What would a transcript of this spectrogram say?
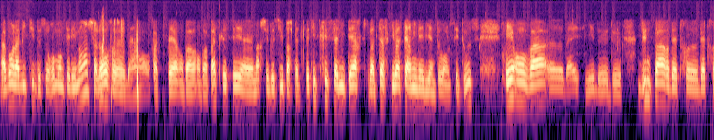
avons l'habitude de se remonter les manches. Alors euh, ben, on va se faire- on va on va pas se laisser euh, marcher dessus par cette petite crise sanitaire qui va ter- qui va se terminer bientôt, on le sait tous, et on va euh, ben, essayer de de- d'une part d'être d'être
